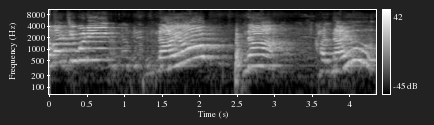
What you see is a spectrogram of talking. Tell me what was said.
আমার জীবনে নায়ক না খলনায়ক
